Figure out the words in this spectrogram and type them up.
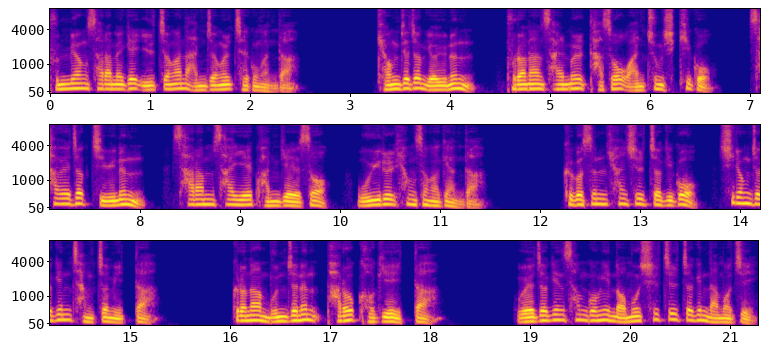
분명 사람에게 일정한 안정을 제공한다. 경제적 여유는 불안한 삶을 다소 완충시키고 사회적 지위는 사람 사이의 관계에서 우위를 형성하게 한다. 그것은 현실적이고 실용적인 장점이 있다. 그러나 문제는 바로 거기에 있다. 외적인 성공이 너무 실질적인 나머지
